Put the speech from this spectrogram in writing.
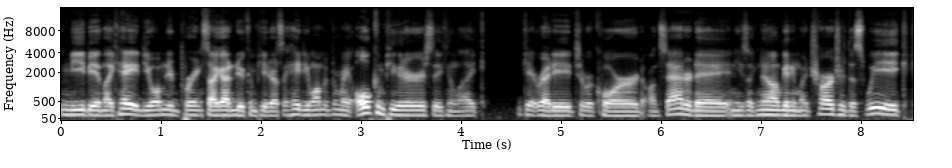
me being like, hey, do you want me to bring? So I got a new computer. I was like, hey, do you want me to bring my old computer so you can like get ready to record on Saturday. And he's like, no, I'm getting my charger this week.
